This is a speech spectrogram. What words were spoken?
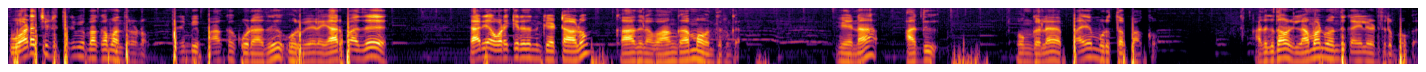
உடச்சிட்டு திரும்பி பார்க்காம வந்துடணும். திரும்பி பார்க்கக்கூடாது ஒரு வேளை யாருப்பா அது? யாரையா உடைக்கிறதுன்னு கேட்டாலும் காதில் வாங்காமல் வந்துடுங்க ஏன்னா அது உங்களை பயமுறுத்த பார்க்கும். அதுக்கு தான் ஒரு லெமன் வந்து கையில் எடுத்துகிட்டு போங்க.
